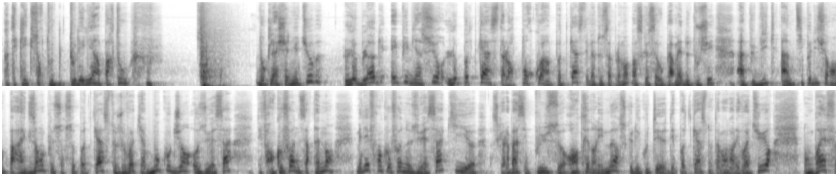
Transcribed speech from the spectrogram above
quand ils cliquent sur tous les liens partout. Donc la chaîne YouTube, le blog et puis bien sûr le podcast. Alors pourquoi un podcast? Eh bien tout simplement parce que ça vous permet de toucher un public un petit peu différent. Par exemple, sur ce podcast, je vois qu'il y a beaucoup de gens aux USA, des francophones certainement, mais des francophones aux USA qui, euh, parce que là-bas c'est plus rentrer dans les mœurs que d'écouter des podcasts, notamment dans les voitures. Donc bref,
